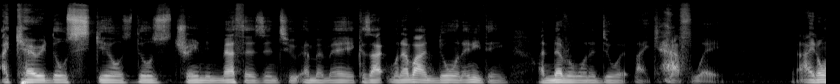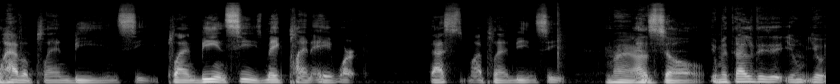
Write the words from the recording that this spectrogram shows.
I carried those skills, those training methods into MMA. Because I, whenever I'm doing anything, I never want to do it like halfway. I don't have a plan B and C. Plan B and C is make plan A work. That's my plan B and C. Man, I, And so your mentality, your, your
